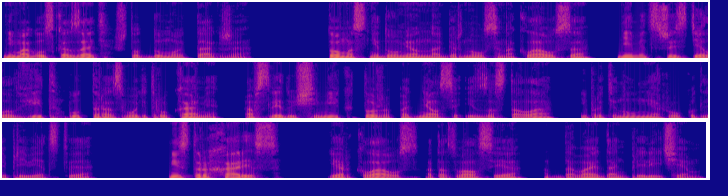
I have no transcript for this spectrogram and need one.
«Не могу сказать, что думаю так же». Томас недоуменно обернулся на Клауса. Немец же сделал вид, будто разводит руками, а в следующий миг тоже поднялся из-за стола и протянул мне руку для приветствия. «Мистер Харрис!» «Гер Клаус», — отозвался я, отдавая дань приличиям.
